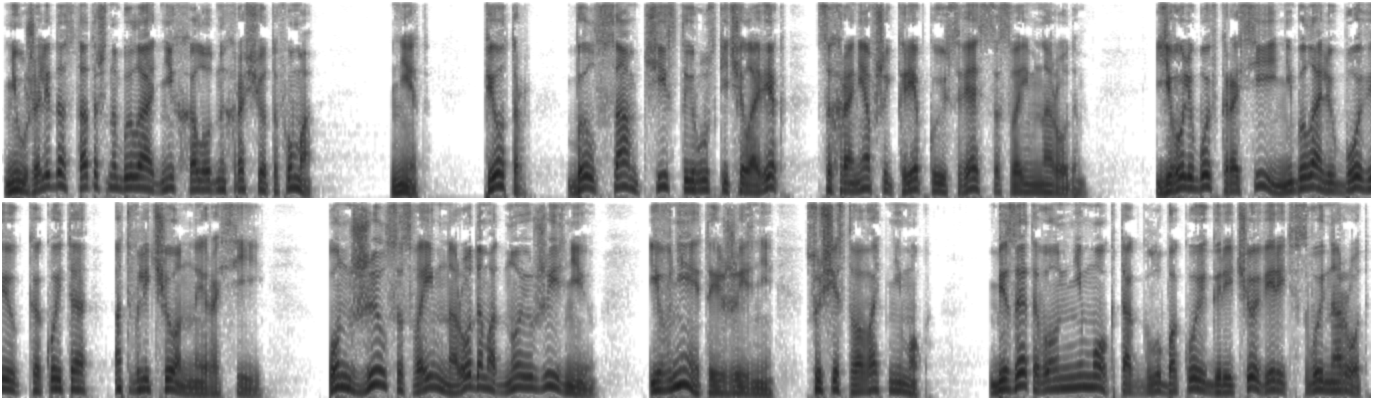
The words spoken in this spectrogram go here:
неужели достаточно было одних холодных расчетов ума? Нет. Петр был сам чистый русский человек, сохранявший крепкую связь со своим народом. Его любовь к России не была любовью к какой-то отвлеченной России. Он жил со своим народом одной жизнью, и вне этой жизни существовать не мог. Без этого он не мог так глубоко и горячо верить в свой народ,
